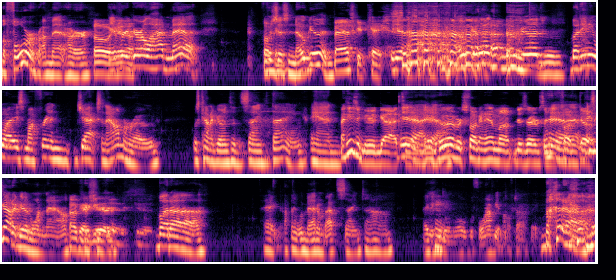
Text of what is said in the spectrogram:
before I met her, Oh, every yeah. girl I had met was just no good. basket case. Yeah. no good, no good. But anyways, my friend Jackson Almerode was kind of going through the same thing, and And he's a good guy too. Yeah, dude. yeah. Whoever's fucking him up deserves to be yeah, fucked up. he's got a good one now. Okay, for sure. good. Good, good. But uh, heck, I think we met him about the same time. Maybe he did a little before. I'm getting off topic, but uh,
